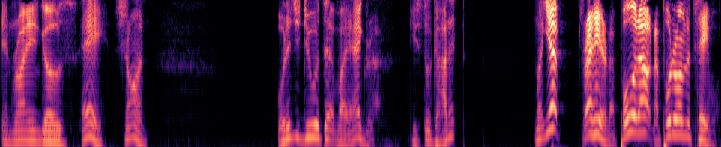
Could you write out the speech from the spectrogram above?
and Ryan goes, "Hey, Sean, what did you do with that Viagra? Do you still got it?" I'm like, "Yep, it's right here." And I pull it out and I put it on the table,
